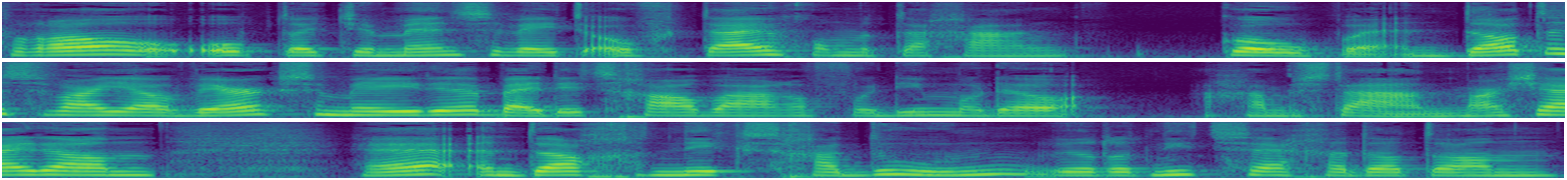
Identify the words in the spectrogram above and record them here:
vooral op dat je mensen weet overtuigen om het te gaan kopen. En dat is waar jouw werkzaamheden bij dit schaalbare model gaan bestaan. Maar als jij dan hè, een dag niks gaat doen, wil dat niet zeggen dat dan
